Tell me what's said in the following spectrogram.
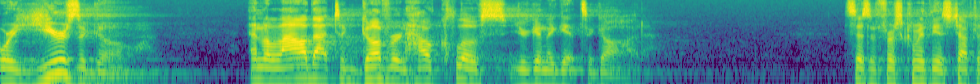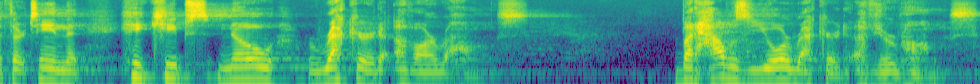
or years ago and allow that to govern how close you're going to get to God? It says in 1 Corinthians chapter 13 that he keeps no record of our wrongs. But how's your record of your wrongs?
